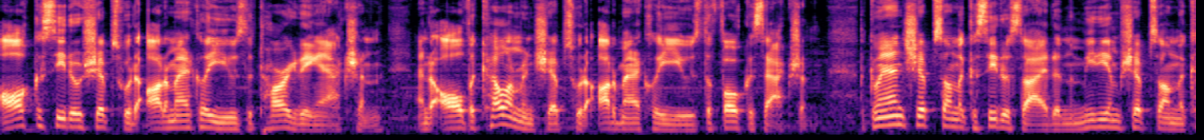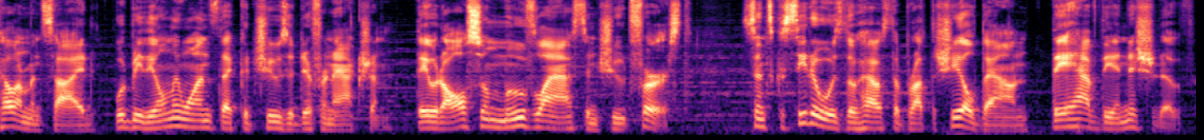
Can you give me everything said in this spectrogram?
All Cassido ships would automatically use the targeting action, and all the Kellerman ships would automatically use the focus action. The command ships on the Cassido side and the medium ships on the Kellerman side would be the only ones that could choose a different action. They would also move last and shoot first. Since Cassido was the house that brought the shield down, they have the initiative,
